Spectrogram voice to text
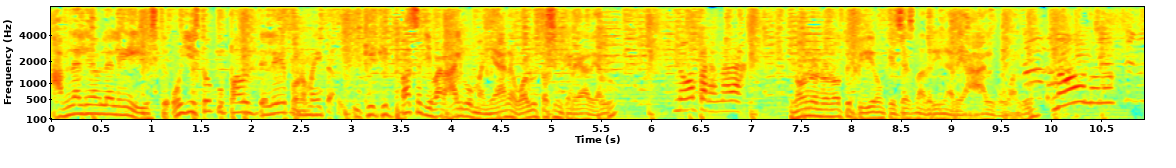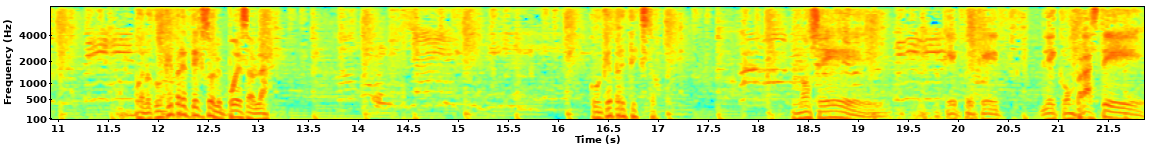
Háblale, háblale. Este, oye, está ocupado el teléfono, manita. ¿Y qué, qué vas a llevar algo mañana o algo? ¿Estás encargada de algo? No, para nada. No, no, no, no te pidieron que seas madrina de algo o algo. No, no, no. Bueno, ¿con qué pretexto le puedes hablar? Eh, ¿Con qué pretexto? No sé, que, que le compraste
